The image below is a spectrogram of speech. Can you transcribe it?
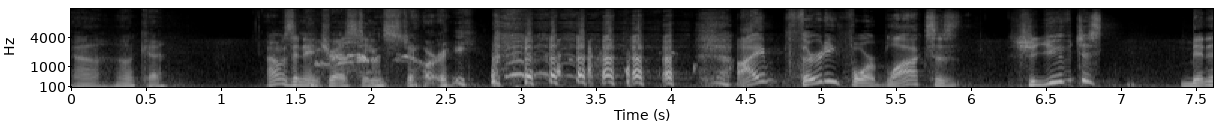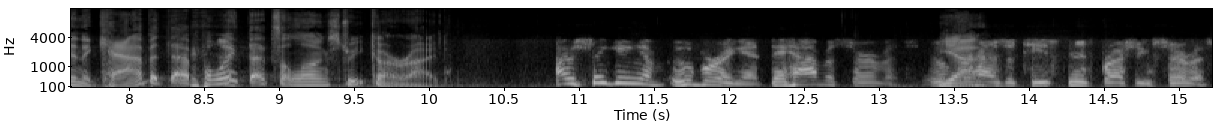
Oh, okay. That was an interesting story. I'm 34 blocks. Is should you have just been in a cab at that point? That's a long streetcar ride. I was thinking of Ubering it. They have a service. Uber Yeah. has a teeth toothbrushing service.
